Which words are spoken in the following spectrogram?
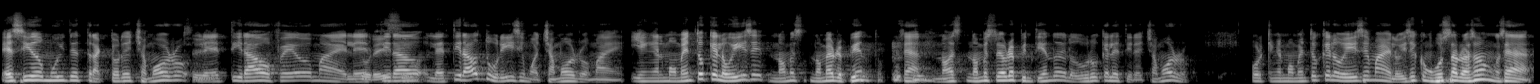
he sido muy detractor de Chamorro, Sí. le he tirado feo, mae, le he tirado, le he tirado durísimo a Chamorro, mae, y en el momento que lo hice no me, no me arrepiento, o sea, no, es- no me estoy arrepintiendo de lo duro que le tiré a Chamorro, porque en el momento que lo hice, mae, lo hice con justa razón, o sea,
